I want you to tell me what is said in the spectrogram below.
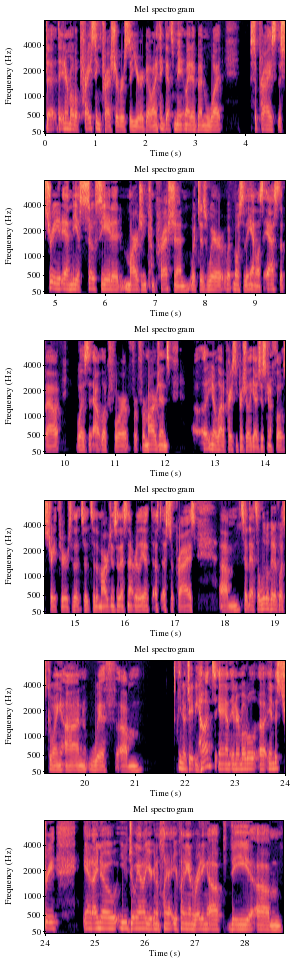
the, the intermodal pricing pressure versus a year ago. And I think that's may, might have been what surprised the street and the associated margin compression, which is where what most of the analysts asked about was the outlook for for, for margins. Uh, you know, a lot of pricing pressure like that is just going to flow straight through to the to, to, the margin, so that's not really a, a, a surprise. Um, so that's a little bit of what's going on with. Um, you know JB Hunt and intermodal uh, industry, and I know you, Joanna, you're going to plan. You're planning on writing up the um,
